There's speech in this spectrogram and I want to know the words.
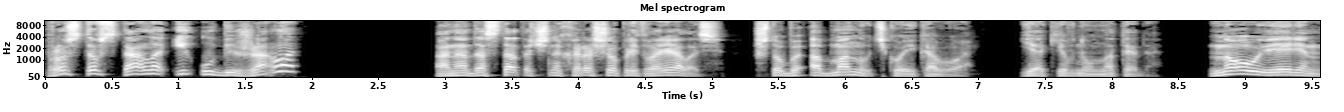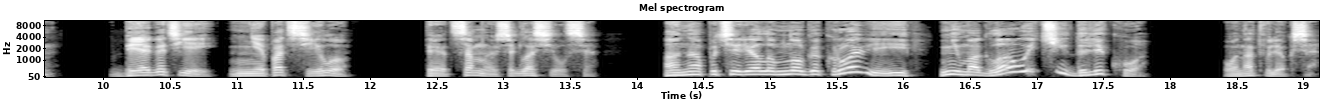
просто встала и убежала?» Она достаточно хорошо притворялась, чтобы обмануть кое-кого. Я кивнул на Теда. «Но уверен, бегать ей не под силу». Тед со мной согласился. «Она потеряла много крови и не могла уйти далеко». Он отвлекся.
